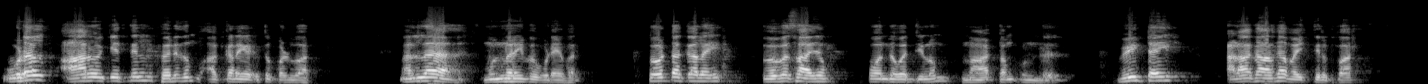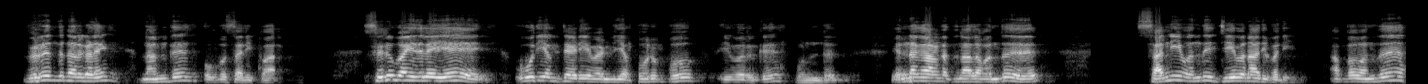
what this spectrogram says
உடல் ஆரோக்கியத்தில் பெரிதும் அக்கறை எடுத்துக் கொள்வார். நல்ல முன்னறிவு உடையவர். தோட்டக்கலை விவசாயம் போன்றவற்றிலும் நாட்டம் உண்டு. வீட்டை அழகாக வைத்திருப்பார். விருந்தினர்களை நன்கு உபசரிப்பார். சிறு வயதிலேயே ஊதியம் தேடிய வேண்டிய பொறுப்பு இவருக்கு உண்டு. என்ன காரணத்தினால வந்து சனி வந்து ஜீவனாதிபதி. அப்ப வந்து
